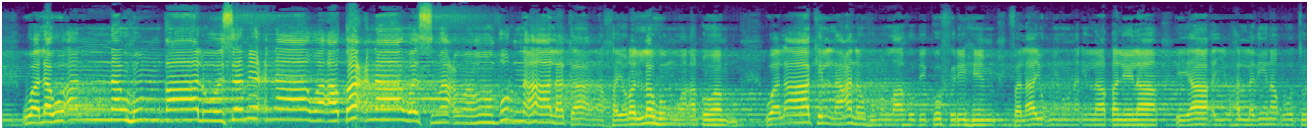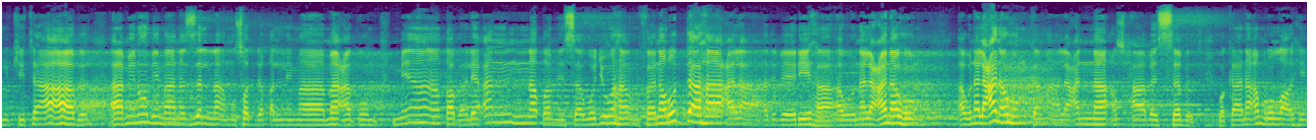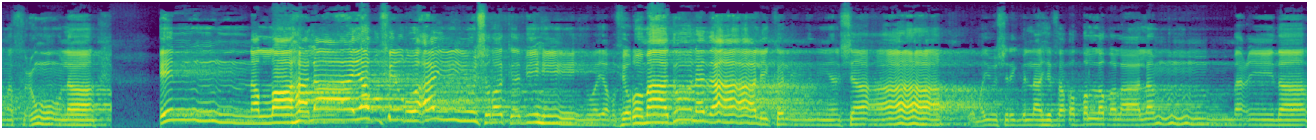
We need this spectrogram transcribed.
ولو أنهم قالوا سمعنا وأطعنا واسمع وانظرنا لكان خيرا لهم وأقوم. ولكن لعنهم الله بكفرهم فلا يؤمنون إلا قليلا. يا أيها الذين أوتوا الكتاب آمنوا بما نزلنا مصدقا لما معكم. من قبل أن نطمس وجوها فنردها على أدبيرها أو نلعنهم. أو نلعنهم كما لعنا أصحاب السبت وكان أمر الله مفعولا. إن الله لا يغفر أن يشرك به ويغفر ما دون ذلك لمن يشاء. ومن يشرك بالله فقد ضل ضلالا بعيدا.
